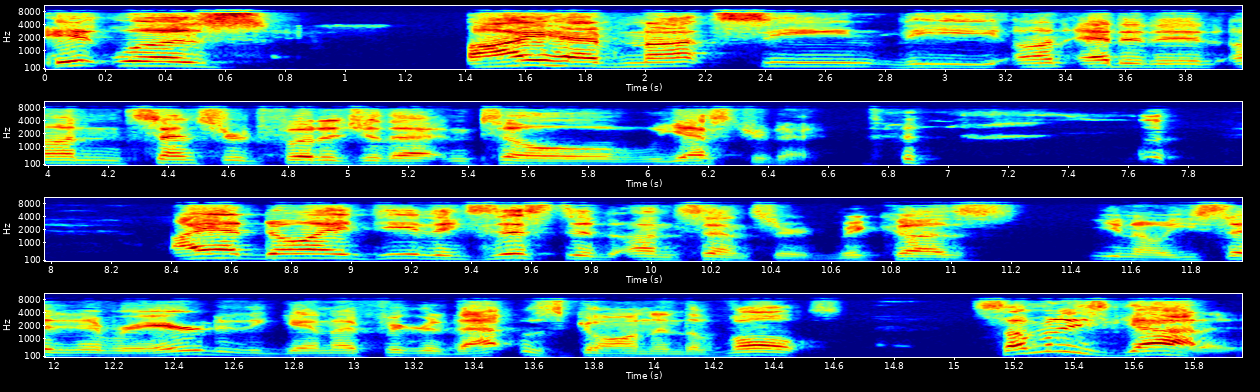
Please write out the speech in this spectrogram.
It was. I have not seen the unedited, uncensored footage of that until yesterday. I had no idea it existed uncensored because, you know, you said he never aired it again. I figured that was gone in the vaults. Somebody's got it.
